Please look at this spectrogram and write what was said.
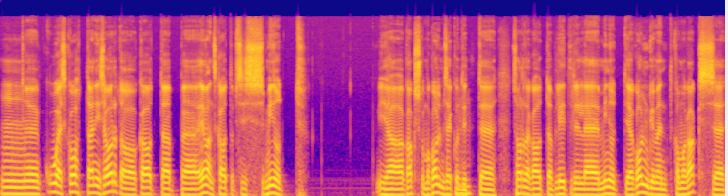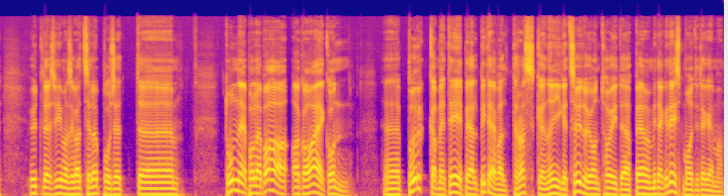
mm,. kuues koht, Tanis Ordo kaotab, Evans kaotab siis minut ja kaks koma kolm sekundit mm, -hmm. Sorda kaotab liitrile minut ja kolmkümmend koma kaks, ütles viimase katse lõpus, et äh, tunne pole paha, aga aeg on. Äh, põrkame tee peal pidevalt, raske on õiget sõidujoont hoida, peame midagi teistmoodi tegema.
